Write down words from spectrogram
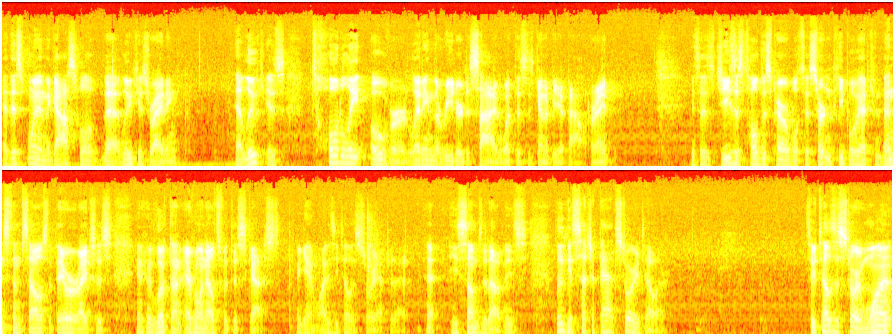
at this point in the gospel that Luke is writing, that Luke is totally over letting the reader decide what this is going to be about, right? He says, Jesus told this parable to certain people who had convinced themselves that they were righteous and who looked on everyone else with disgust. Again, why does he tell this story after that? Uh, he sums it up. He's, Luke is such a bad storyteller. So he tells this story. One,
